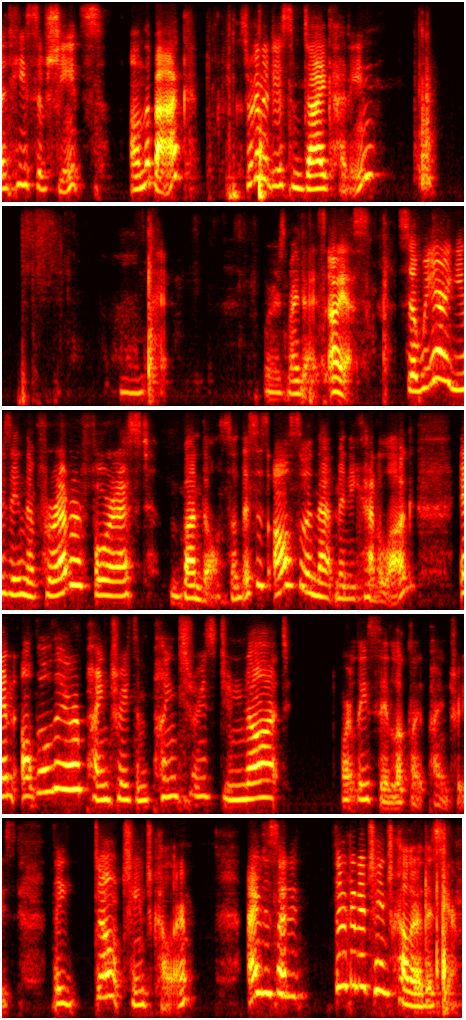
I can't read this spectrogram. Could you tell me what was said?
adhesive sheets on the back because we're going to do some die cutting. Okay. Where's my dies? Oh, yes. So we are using the Forever Forest bundle. So this is also in that mini catalog. And although they are pine trees and pine trees do not, or at least they look like pine trees, they don't change color. I've decided they're going to change color this year.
